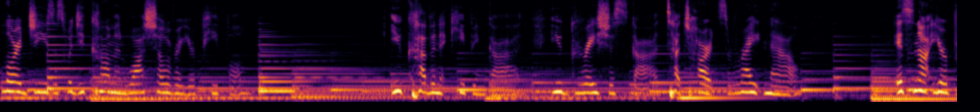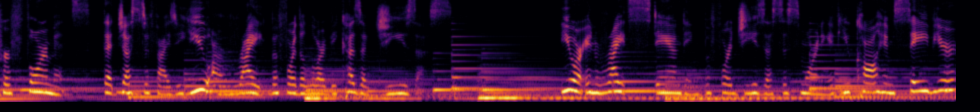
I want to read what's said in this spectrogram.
Lord Jesus, would you come and wash over your people? You covenant keeping God, you gracious God, touch hearts right now. It's not your performance that justifies you. You are right before the Lord because of Jesus. You are in right standing before Jesus this morning. If you call him Savior,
